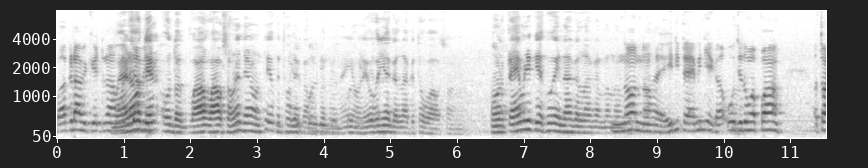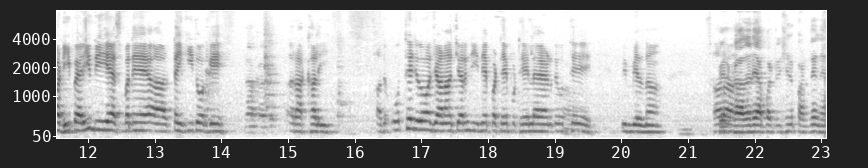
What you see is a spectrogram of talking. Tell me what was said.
ਬਾਗੜਾ ਵੀ ਖੇਡਣਾ ਮੈਂ ਉਹ ਦਿਨ ਉਹ ਵਾਪਸ ਆਉਣੇ ਦਿਨ ਹੁਣ ਤੇ ਉਹ ਕਿੱਥੋਂ ਦੇ ਕੰਮ ਨਹੀਂ, ਕਰਨਾ? ਨਹੀਂ ਬਿਲਕੁਲ ਹੋਣੇ ਉਹ ਜਿਹੀਆਂ ਗੱਲਾਂ ਕਿੱਥੋਂ ਵਾਪਸ ਆਉਣੀਆਂ? ਹੁਣ ਟਾਈਮ ਨਹੀਂ ਕਿਸੇ ਕੋਲ ਇੰਨਾ ਗੱਲਾਂ ਕਰਨ ਦਾ। ਨਾ ਨਾ ਹੈ ਹੀ ਨਹੀਂ ਟਾਈਮ ਹੀ ਨਹੀਂ ਹੈਗਾ। ਉਹ ਜਦੋਂ ਆਪਾਂ ਤੁਹਾਡੀ ਪੈਲੀ ਹੁੰਦੀ ਹੈ ਇਸ ਬੰਨੇ ਟੈਂਕੀ ਤੋਂ ਅੱਗੇ। ਰੱਖ ਵਾਲੀ। ਆ ਤੇ ਉੱਥੇ ਜਦੋਂ ਜਾਣਾ ਚਰਨਜੀਤ ਨੇ ਪੱਠੇ ਪੁੱਠੇ ਲੈਣ ਤੇ ਉੱਥੇ ਵੀ ਮਿਲਣਾ। ਫਿਰ ਸਾਰਾ ਕਾਦਰ ਆਪਾਂ ਟਿਊਸ਼ਨ ਪੜ੍ਹਦੇ ਨੇ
